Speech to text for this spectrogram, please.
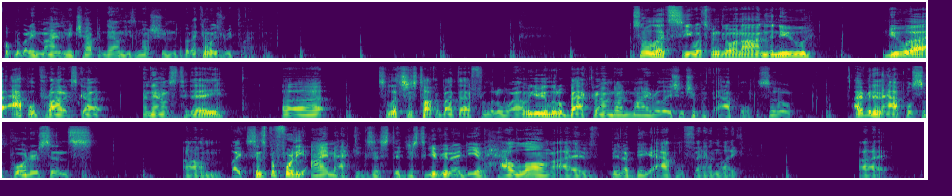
Hope nobody minds me chopping down these mushrooms, but I can always replant them. So let's see what's been going on. The new new uh, Apple products got announced today. Uh, so let's just talk about that for a little while. Let me give you a little background on my relationship with Apple. So I've been an Apple supporter since um, like since before the iMac existed. Just to give you an idea of how long I've been a big Apple fan. Like, uh,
